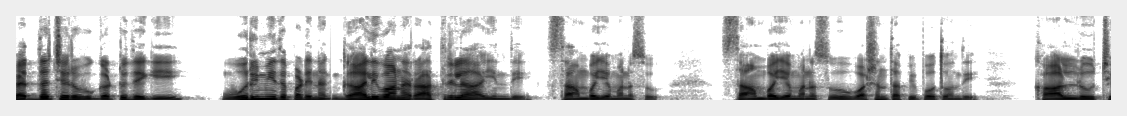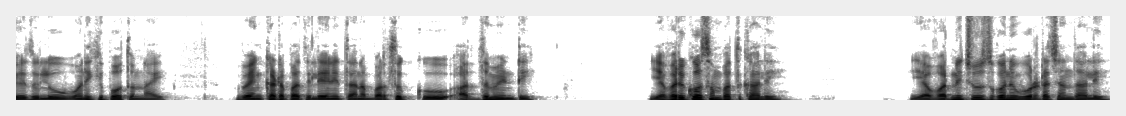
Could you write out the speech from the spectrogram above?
పెద్ద చెరువు గట్టుదెగి ఊరిమీద పడిన గాలివాన రాత్రిలా అయింది సాంబయ్య మనసు. సాంబయ్య మనసు వశం తప్పిపోతోంది. కాళ్ళు చేతులు వణికిపోతున్నాయి. వెంకటపతి లేని తన బ్రతుక్కు అర్థమేంటి? ఎవరికోసం బతకాలి? ఎవరిని చూసుకొని ఊరట చెందాలి?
